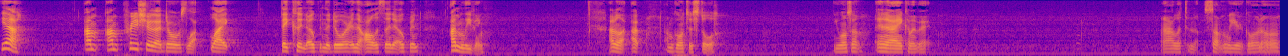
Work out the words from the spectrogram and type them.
yeah. I'm I'm pretty sure that door was locked. Like they couldn't open the door and then all of a sudden it opened. I'm leaving. I'm like I, I'm going to the store. You want something? And I ain't coming back. I'll let them know something weird going on.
